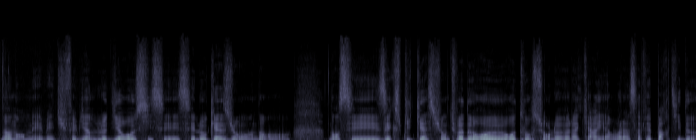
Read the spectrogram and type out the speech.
Non, non, mais, mais tu fais bien de le dire aussi. C'est l'occasion hein, dans, dans ces explications tu vois, de re- retour sur le- la carrière. Voilà, ça fait partie de.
